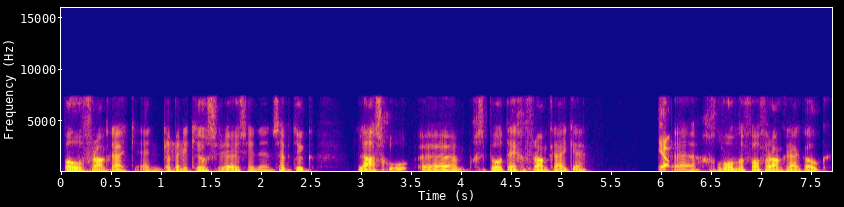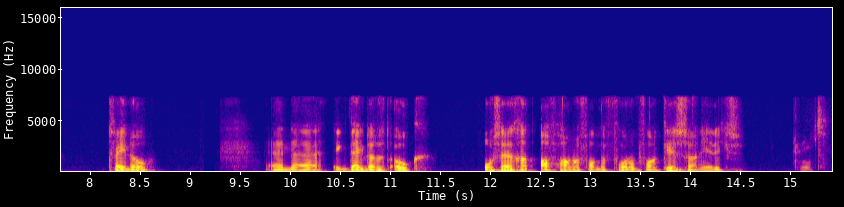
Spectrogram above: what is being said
boven Frankrijk. En daar ben ik heel serieus in. En ze hebben natuurlijk Laatst ge uh, gespeeld tegen Frankrijk, hè? Ja. Uh, gewonnen van Frankrijk ook. 2-0. En uh, ik denk dat het ook ontzettend gaat afhangen van de vorm van Christian Eriks. Klopt.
